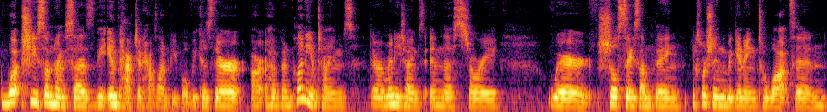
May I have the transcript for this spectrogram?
what she sometimes says, the impact it has on people, because there are, have been plenty of times, there are many times in this story where she'll say something, especially in the beginning, to Watson,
